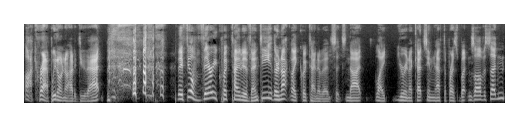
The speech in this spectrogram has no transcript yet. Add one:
"Ah, crap, we don't know how to do that." they feel very quick time eventy. They're not like quick time events. It's not like you're in a cutscene and have to press buttons all of a sudden,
